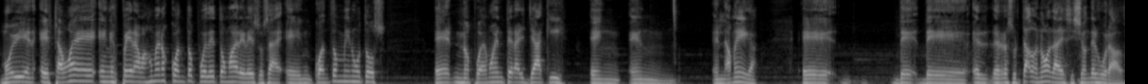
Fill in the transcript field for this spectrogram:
Muy bien, estamos en espera. Más o menos cuánto puede tomar el eso. O sea, en cuántos minutos eh, nos podemos enterar ya aquí en, en, en la Mega eh, de, de el, el resultado, ¿no? La decisión del jurado.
